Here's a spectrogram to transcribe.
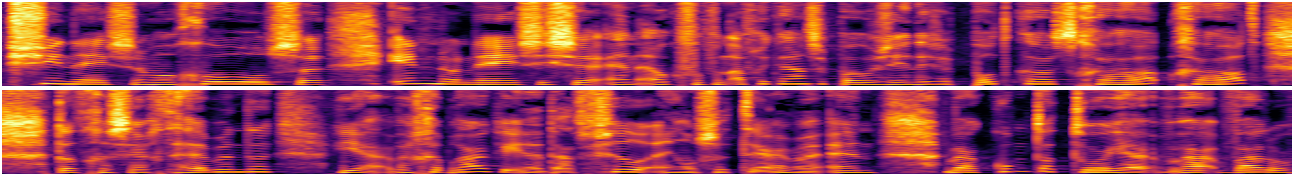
Chinese, Mongoolse, Indonesische en elk geval van Afrikaanse poëzie in deze podcast geha gehad. Dat gezegd hebbende, ja, we gebruiken inderdaad veel Engelse termen. En waar komt dat door? Ja, wa waardoor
